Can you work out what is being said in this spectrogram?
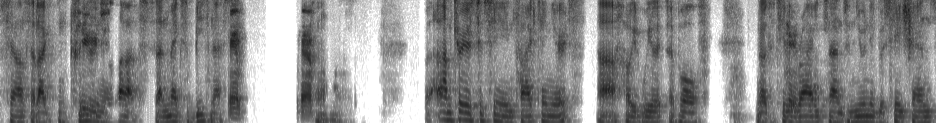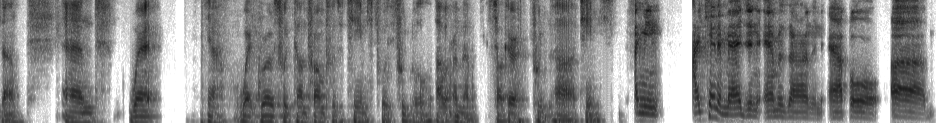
sales that are increasing Huge. a lot. That makes a business. Yeah. yeah. So, I'm curious to see in five, ten years uh, how it will evolve. You know, the TV yeah. rights and the new negotiations um, and where yeah, where growth would come from for the teams for football, uh, soccer foot, uh, teams. I mean, I can't imagine Amazon and Apple, um,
